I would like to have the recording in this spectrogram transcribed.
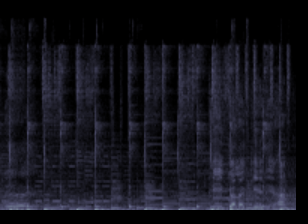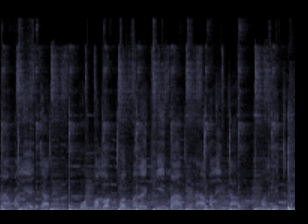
นเอ้ยพี่กะละเกดนี่ฮักนั่งมาลีจันบนบอลรถรถมาเลยขี่มาไปหามาลีกับมาลีจัน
